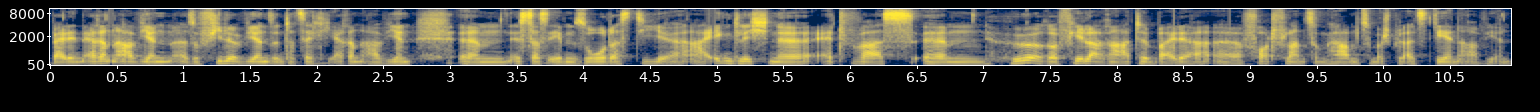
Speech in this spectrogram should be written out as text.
bei den RNA-Viren, also viele Viren sind tatsächlich RNA-Viren, ähm, ist das eben so, dass die äh, eigentlich eine etwas ähm, höhere höhere Fehlerrate bei der äh, Fortpflanzung haben, zum Beispiel als DNA-Viren.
